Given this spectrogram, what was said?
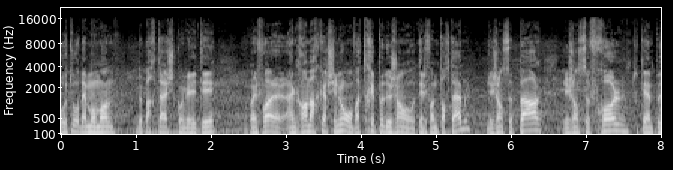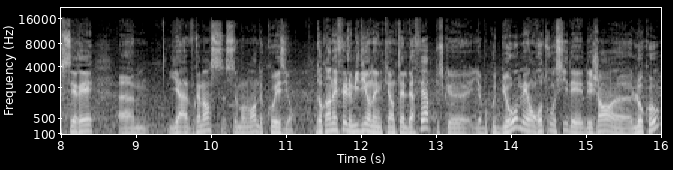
autour d'un moment de partage, de convivialité, encore une fois, un grand marqueur chez nous, on voit très peu de gens au téléphone portable. Les gens se parlent, les gens se frôlent, tout est un peu serré. Euh, il y a vraiment ce, moment de cohésion. Donc en effet, le midi, on a une clientèle d'affaires, puisqu'il y a beaucoup de bureaux, mais on retrouve aussi des, gens euh, locaux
